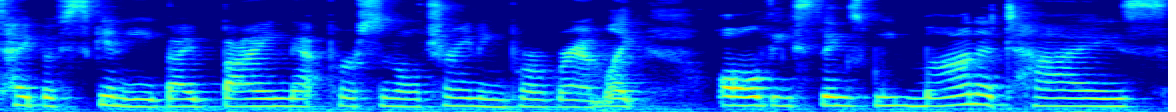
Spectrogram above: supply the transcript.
type of skinny by buying that personal training program like all these things we monetize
